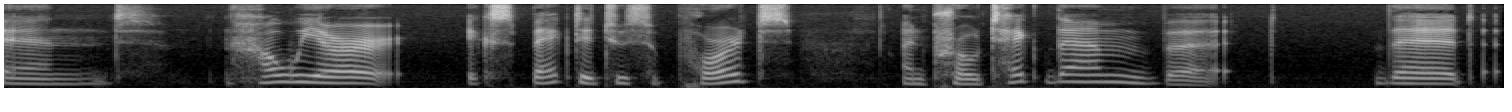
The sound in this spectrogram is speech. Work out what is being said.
and how we are expected to support and protect them, but that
